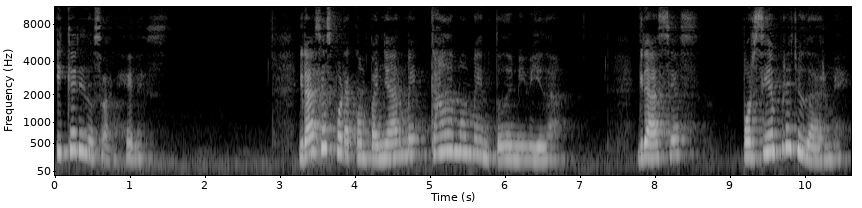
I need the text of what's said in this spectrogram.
y queridos ángeles. Gracias por acompañarme cada momento de mi vida. Gracias por siempre ayudarme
